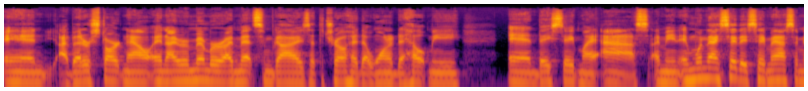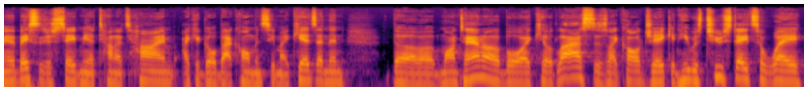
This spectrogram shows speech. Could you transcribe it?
and I better start now. And I remember I met some guys at the trailhead that wanted to help me and they saved my ass. I mean, and when I say they saved my ass, I mean, it basically just saved me a ton of time. I could go back home and see my kids. And then the Montana boy killed last is I called Jake and he was two states away,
